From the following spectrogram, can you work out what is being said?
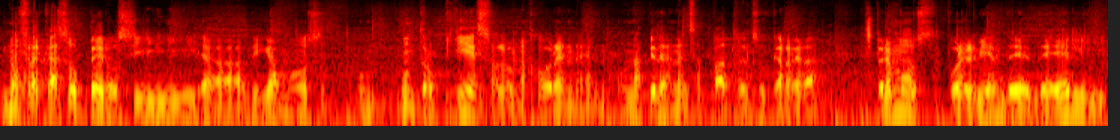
no fracaso, pero sí, ah, digamos, un, tropiezo a lo mejor en, una piedra en el zapato en su carrera. Esperemos por el bien de, de él y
